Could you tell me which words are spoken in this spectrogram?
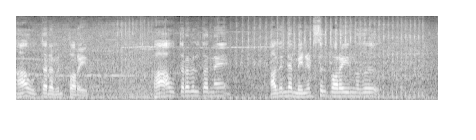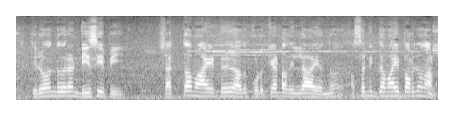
ആ ഉത്തരവിൽ പറയുന്നത്. ആ ഉത്തരവിൽ തന്നെ അതിന്റെ മിനിറ്റ്സിൽ പറയുന്നത് തിരുവനന്തപുരം ഡി സി പി ശക്തമായിട്ട് അത് കൊടുക്കേണ്ടതില്ല എന്ന് അസന്നിഗ്ധമായി പറഞ്ഞു എന്നാണ്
